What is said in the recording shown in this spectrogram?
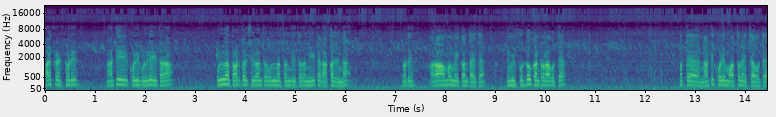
ಹಾಯ್ ಫ್ರೆಂಡ್ಸ್ ನೋಡಿ, ನಾಟಿ ಕೋಳಿಗಳಿಗೆ ಈ ಥರ ಹುಲ್ಲನ್ನ ತೋಟದಲ್ಲಿ ಸಿಗೋಂಥ ಹುಲ್ಲನ್ನ ತಂದು ಈ ಥರ ನೀಟಾಗಿ ಹಾಕೋದ್ರಿಂದ ನೋಡಿ ಆರಾಮಾಗಿ ಮೇಯ್ಕೊಂತ ಐತೆ. ನಿಮಗೆ ಫುಡ್ಡು ಕಂಟ್ರೋಲ್ ಆಗುತ್ತೆ. ಮತ್ತು ನಾಟಿ ಕೋಳಿ ಮಾತ್ರ ಹೆಚ್ಚಾಗುತ್ತೆ.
